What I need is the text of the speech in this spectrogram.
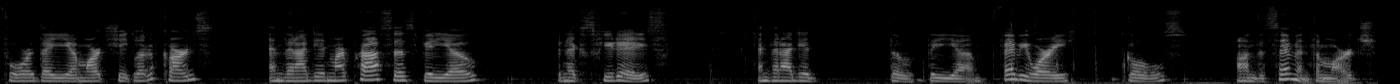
for the uh, March sheetload of cards. And then I did my process video the next few days. And then I did the, the uh, February goals on the 7th of March.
